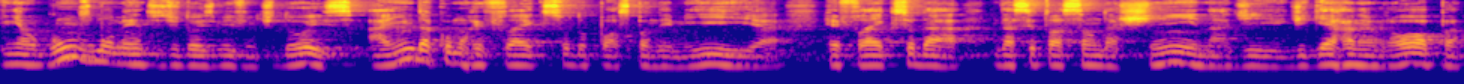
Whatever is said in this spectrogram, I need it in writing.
em alguns momentos de 2022, ainda como reflexo do pós-pandemia, reflexo da, da situação da China, de, de guerra na Europa,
